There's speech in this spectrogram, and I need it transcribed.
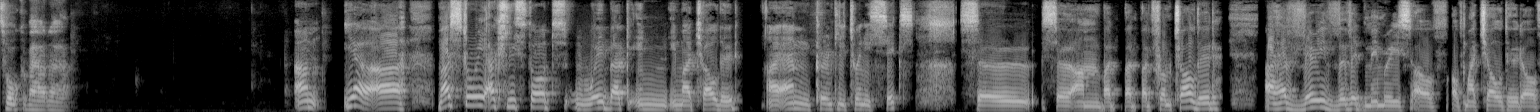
talk about that. Um, yeah, uh, my story actually starts way back in in my childhood. I am currently 26, so so um, but but but from childhood, I have very vivid memories of of my childhood of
